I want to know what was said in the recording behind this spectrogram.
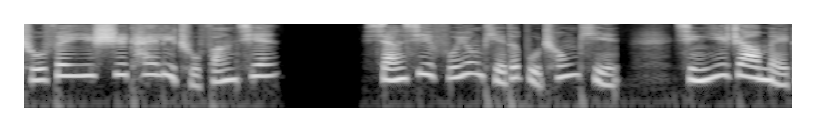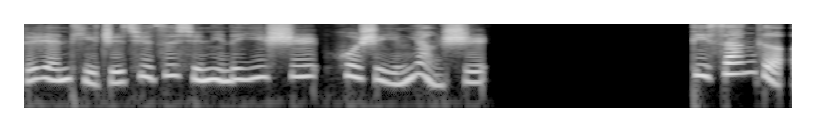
除非医师开立处方签。详细服用铁的补充品，请依照每个人体质去咨询您的医师或是营养师。第三个，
